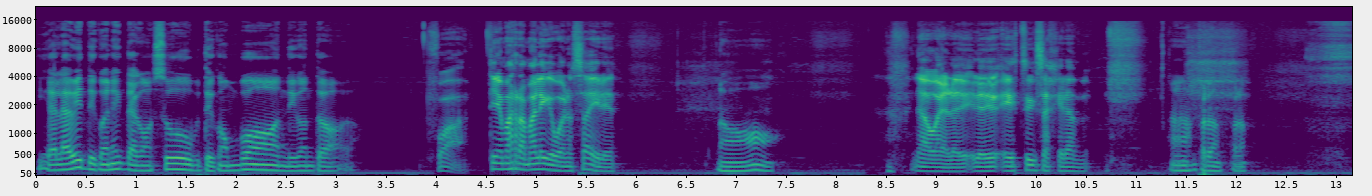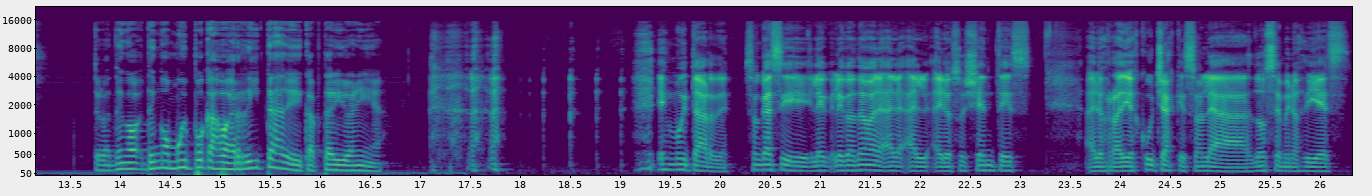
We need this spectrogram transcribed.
Y a la vez te conecta con subte, con bondi, con todo. Fua. Tiene más ramales que Buenos Aires. No. no, bueno, lo, lo, estoy exagerando. Ah, perdón, perdón. Pero tengo, tengo muy pocas barritas de captar ironía. es muy tarde. Son casi. Le, le contamos a, a, a, los oyentes, a los radioescuchas, que son las 12 menos 10.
